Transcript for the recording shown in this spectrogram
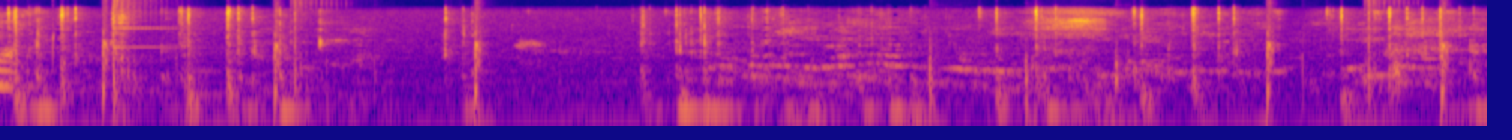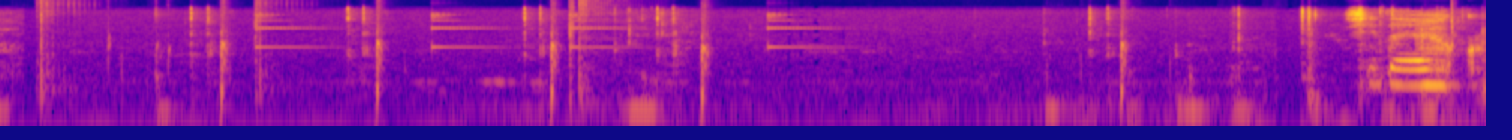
Mal. Şey de yok.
